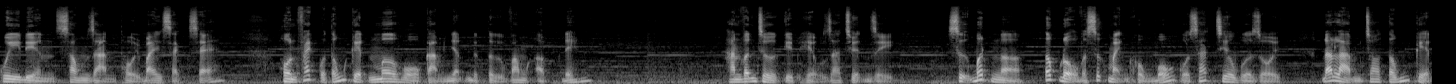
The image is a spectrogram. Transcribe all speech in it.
quy điển song giản thổi bay sạch sẽ. Hồn phách của tống kiệt mơ hồ cảm nhận được tử vong ập đến. Hắn vẫn chưa kịp hiểu ra chuyện gì. Sự bất ngờ, tốc độ và sức mạnh khủng bố của sát chiêu vừa rồi đã làm cho tống kiệt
